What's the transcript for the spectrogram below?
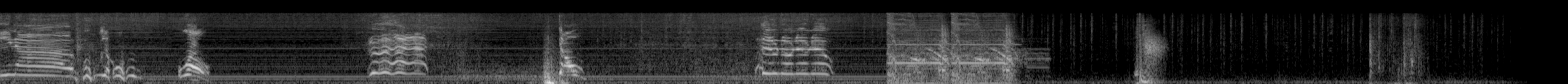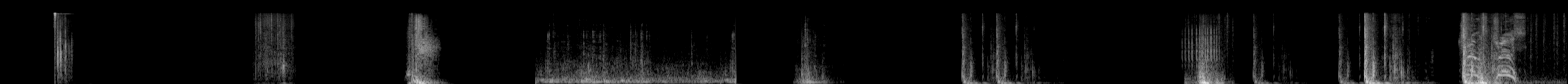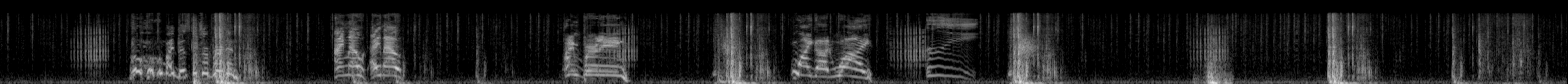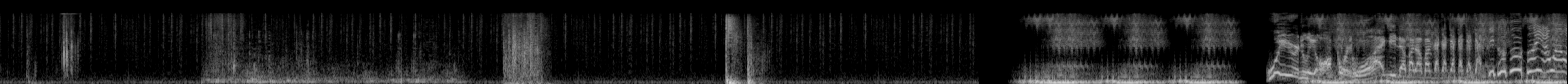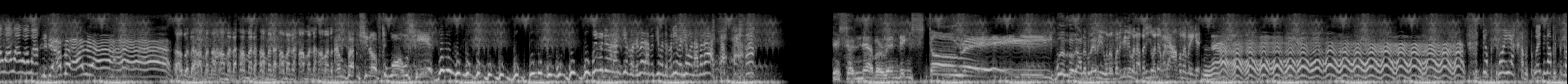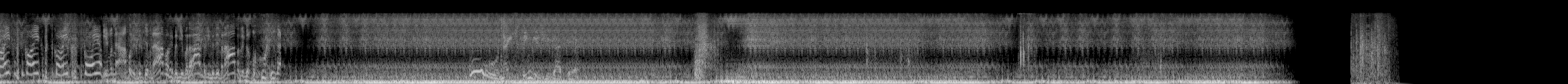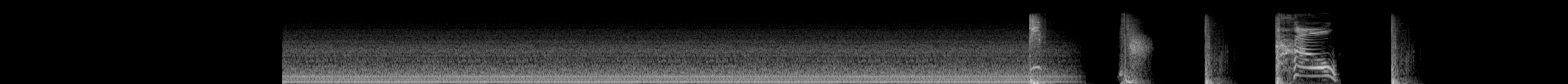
Enough! Whoa! Ah! Don't! No, no, no, no! Truce! Oh, my biscuits are burning! I'm out, I'm out! I'm burning! My god, why? Weirdly awkward. I'm bouncing off the walls here. It's a never-ending story. Ooh, nice fingers you got there. Ow!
